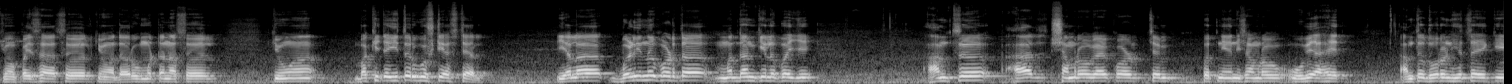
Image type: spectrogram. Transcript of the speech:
किंवा पैसा असेल किंवा दारू मटण असेल किंवा बाकीच्या इतर गोष्टी असतील याला बळी न पडता मतदान केलं पाहिजे. आमचं आज शामराव गायकवाडच्या पत्नी आणि शामराव उभे आहेत. आमचं धोरण हेच आहे की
